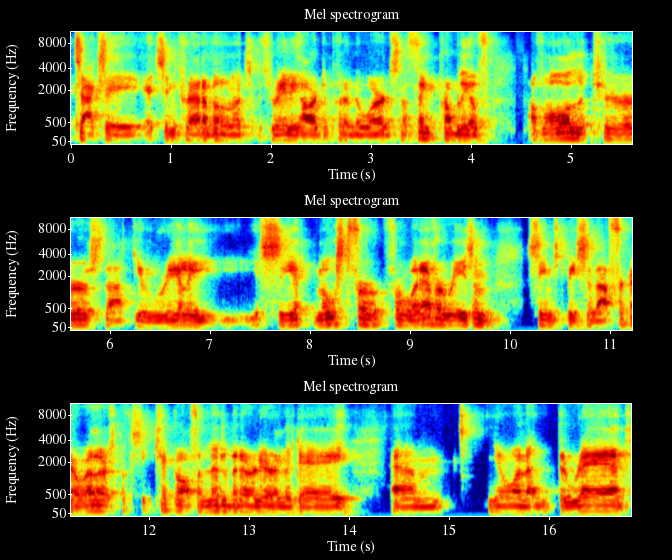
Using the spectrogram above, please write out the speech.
it's actually it's incredible and it's, it's really hard to put into words. And I think probably of of all the tours that you really you see it most for for whatever reason seems to be South Africa, whether it's because you kick off a little bit earlier in the day, um, you know, and the red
